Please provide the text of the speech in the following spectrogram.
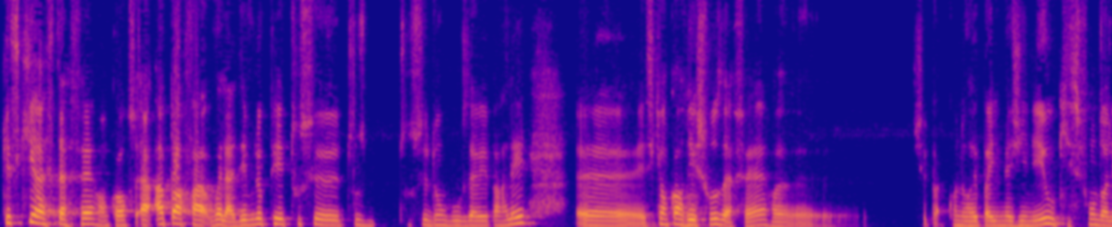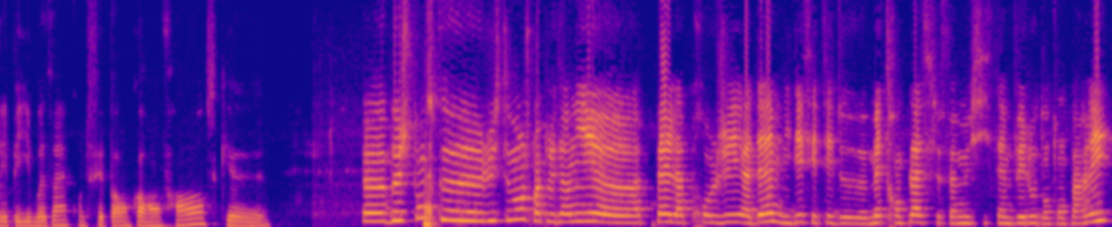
qu'est-ce qui reste à faire encore? À, part, enfin voilà, développer tout ce tout, tout ce dont vous avez parlé. Euh, Est-ce qu'il y a encore des choses à faire euh, Je sais pas, qu'on n'aurait pas imaginé ou qui se font dans les pays voisins qu'on ne fait pas encore en France. Que euh, ben, je pense que justement, je crois que le dernier euh, appel à projet ADEME, l'idée c'était de mettre en place ce fameux système vélo dont on parlait,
